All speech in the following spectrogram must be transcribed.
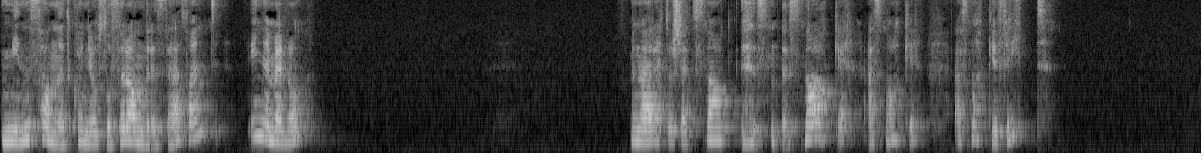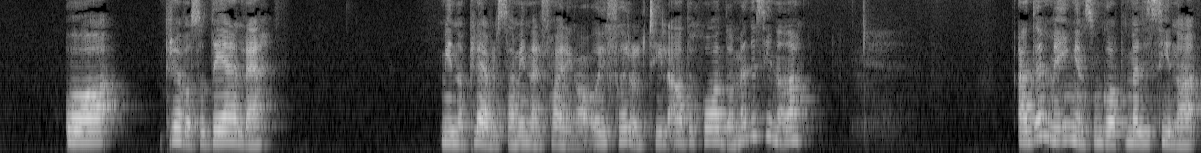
Min sannhet kan jo også forandre seg, sant? Innimellom. Men jeg rett og slett snak, snaker. Jeg snakker. Jeg snakker fritt. Og prøver også å dele mine opplevelser mine erfaringer. Og i forhold til ADHD og medisiner, da. Jeg dømmer ingen som går på medisiner,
